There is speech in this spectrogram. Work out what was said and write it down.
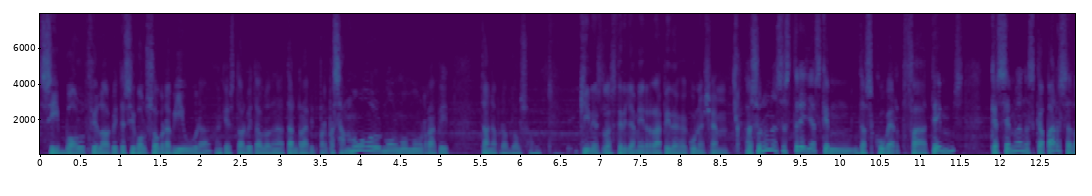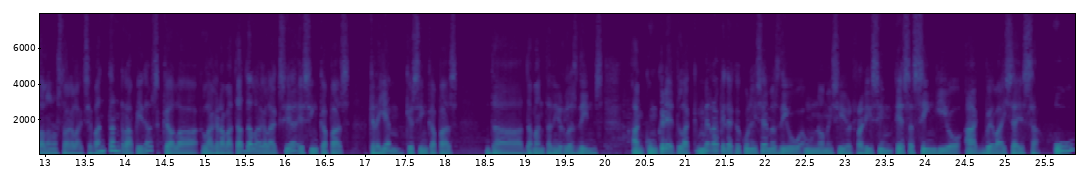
si vol fer l'òrbita, si vol sobreviure aquesta òrbita, haurà d'anar tan ràpid per passar molt, molt, molt, molt ràpid tan a prop del Sol. Quina és l'estrella més ràpida que coneixem? Ah, Són unes estrelles que hem descobert fa temps que semblen escapar-se de la nostra galàxia. Van tan ràpides que la, la gravetat de la galàxia és incapaç, creiem que és incapaç de, de mantenir-les dins. En concret, la més ràpida que coneixem es diu, un nom així raríssim, S5-HB-S1,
